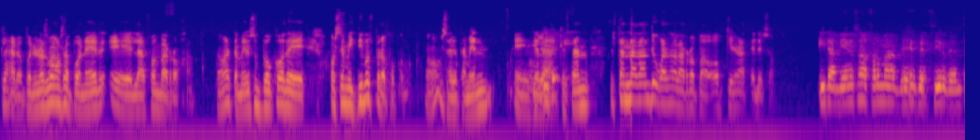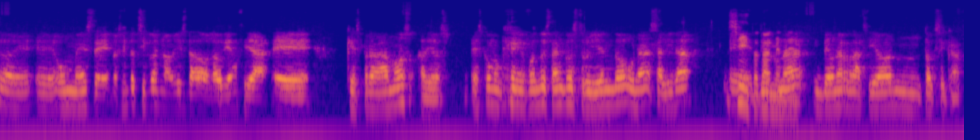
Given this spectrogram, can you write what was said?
Claro, pero no nos vamos a poner eh, la alfombra roja, ¿no? También es un poco de, os emitimos pero poco, ¿no? O sea, que también eh, que, están, están nadando y guardando la ropa o quieren hacer eso. Y también es una forma de decir dentro de eh, un mes de, lo siento chicos, no habéis dado la audiencia que esperábamos, adiós. Es como que en el fondo están construyendo una salida sí, totalmente. de una relación tóxica.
